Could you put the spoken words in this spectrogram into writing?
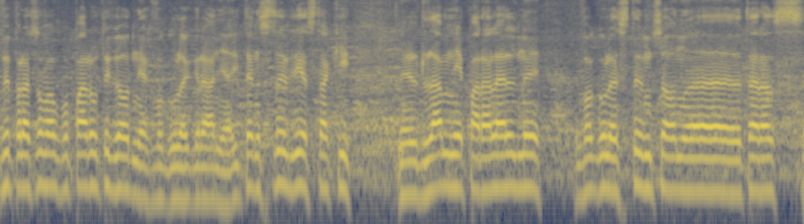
wypracował po paru tygodniach w ogóle grania i ten styl jest taki e, dla mnie paralelny w ogóle z tym, co on e, teraz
